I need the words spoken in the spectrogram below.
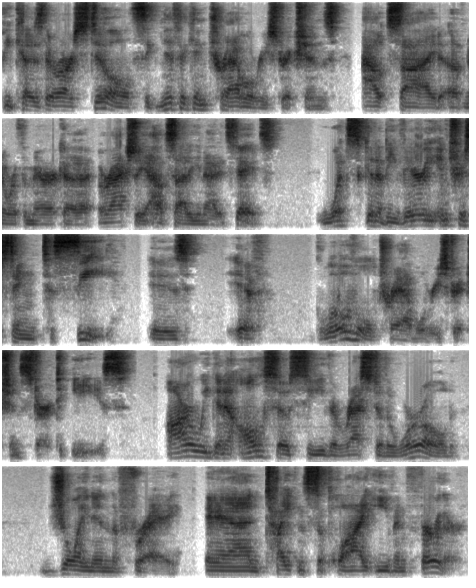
because there are still significant travel restrictions outside of North America or actually outside of the United States. What's going to be very interesting to see is if global travel restrictions start to ease, are we going to also see the rest of the world join in the fray and tighten supply even further?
